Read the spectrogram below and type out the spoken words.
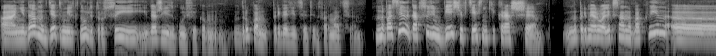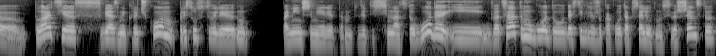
а недавно где-то мелькнули трусы и даже и гульфиком. Вдруг вам пригодится эта информация. Напоследок обсудим вещи в технике краше. Например, у Александра Маквин э, платья, связанные крючком, присутствовали ну, по меньшей мере там, с 2017 года, и к 2020 году достигли уже какого-то абсолютного совершенства.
